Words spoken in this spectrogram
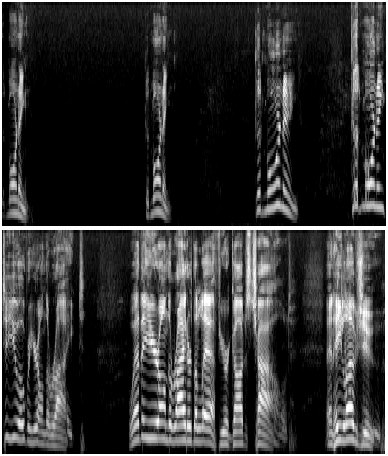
Good morning. Good morning. Good morning. Good morning to you over here on the right. Whether you're on the right or the left, you're God's child. And He loves you.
